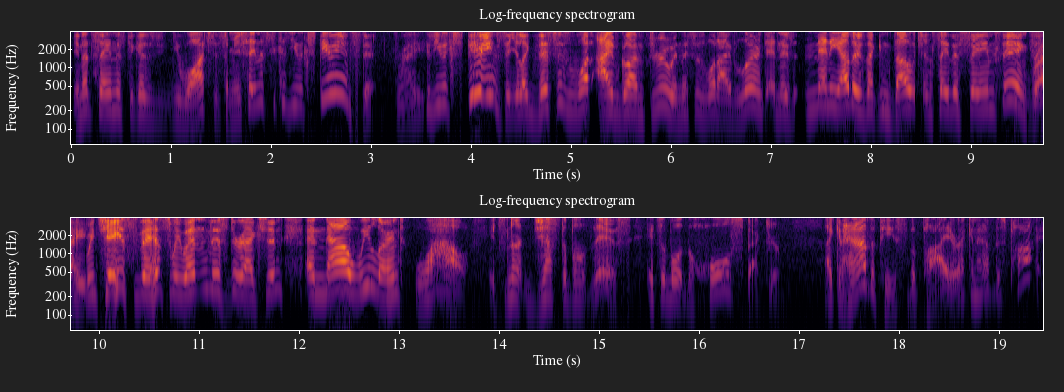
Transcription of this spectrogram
You're not saying this because you watched it somewhere. You're saying this because you experienced it. Right. Because you experienced it. You're like, this is what I've gone through and this is what I've learned. And there's many others that can vouch and say the same thing. Right. We chased this, we went in this direction, and now we learned, wow, it's not just about this. It's about the whole spectrum. I can have a piece of the pie or I can have this pie.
